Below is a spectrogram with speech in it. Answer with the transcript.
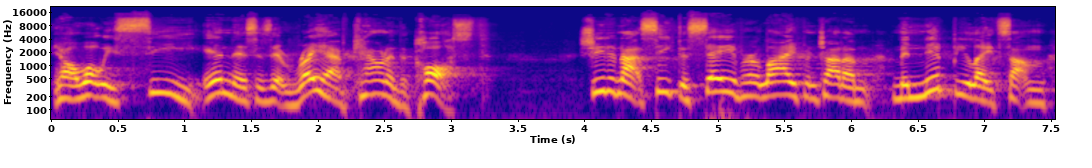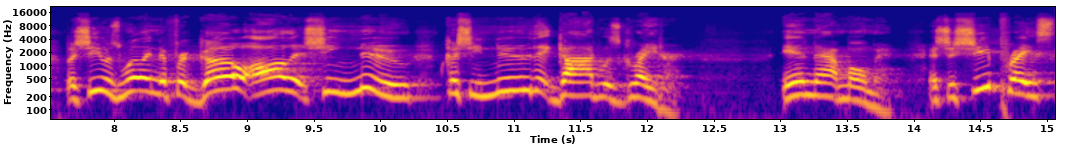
Y'all, what we see in this is that Rahab counted the cost. She did not seek to save her life and try to manipulate something, but she was willing to forego all that she knew because she knew that God was greater in that moment. And so she placed,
